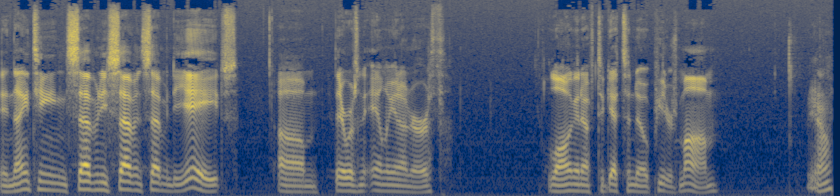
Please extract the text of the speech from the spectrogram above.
In 1977-78, um, there was an alien on Earth long enough to get to know Peter's mom. Yeah.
